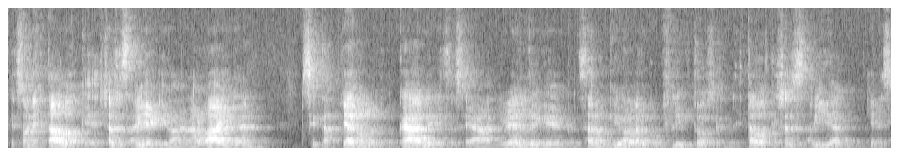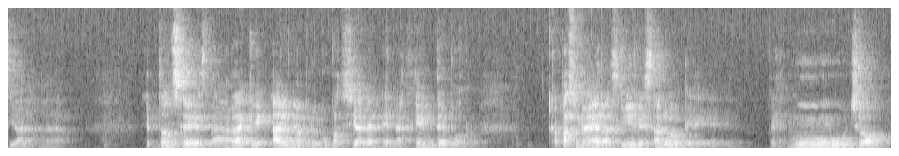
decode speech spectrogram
que son estados que ya se sabía que iba a ganar Biden, se tapiaron los locales, o sea, a nivel de que pensaron que iba a haber conflictos en estados que ya se sabían quiénes iban a ganar. Entonces, la verdad que hay una preocupación en la gente por, capaz una guerra civil es algo que es mucho,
